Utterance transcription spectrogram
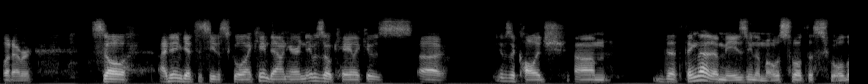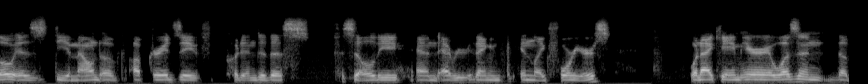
whatever. So I didn't get to see the school. I came down here and it was okay. Like it was, uh, it was a college. Um, the thing that amazed me the most about the school though is the amount of upgrades they've put into this facility and everything in like four years. When I came here, it wasn't the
